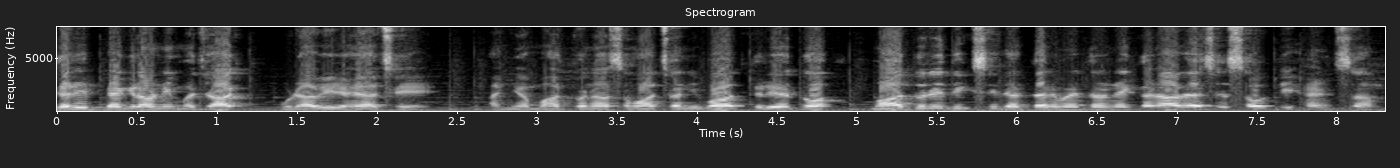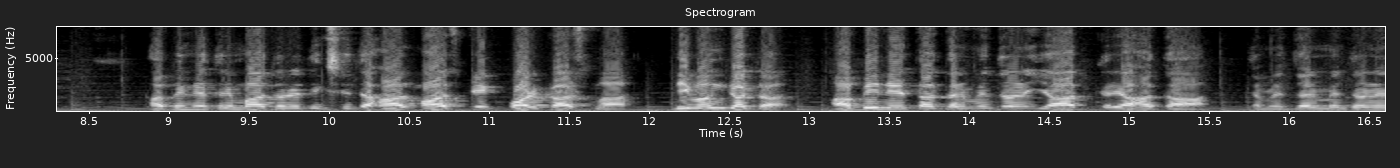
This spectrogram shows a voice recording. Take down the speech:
ગરીબ બેકગ્રાઉન્ડની મજાક ઉડાવી રહ્યા છે. અન્ય મહત્વના સમાચારની વાત કરીએ તો માધુરી દીક્ષિતે ધર્મેન્દ્રને ગણાવ્યા છે સૌથી હેન્ડસમ અભિનેત્રી માધુરી દીક્ષિતે હાલમાં જ એક પોડકાસ્ટમાં દિવંગત અભિનેતા ધર્મેન્દ્રને યાદ કર્યા હતા. તેમણે ધર્મેન્દ્રને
